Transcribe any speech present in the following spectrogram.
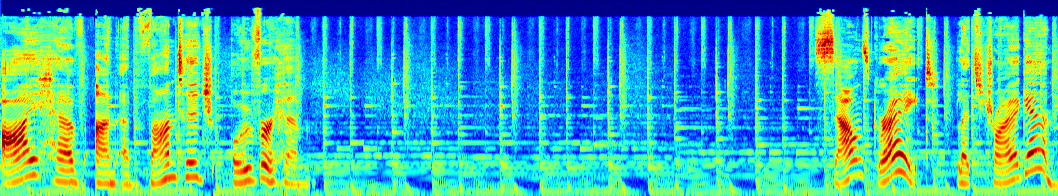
I have an advantage over him Sounds great! Let's try again.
